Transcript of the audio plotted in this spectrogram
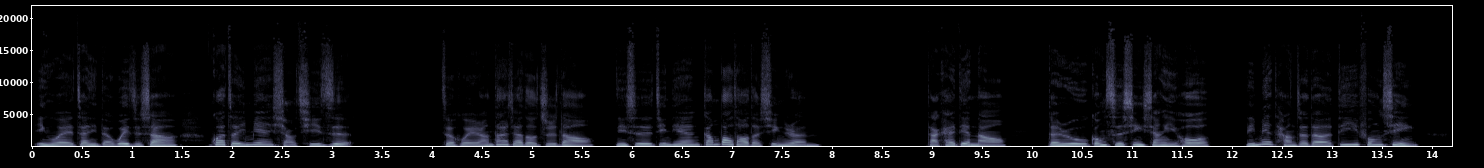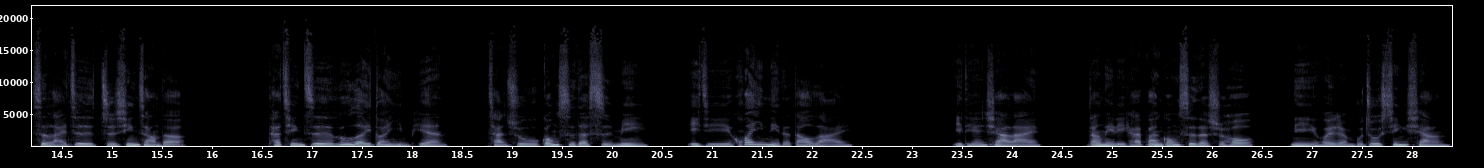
因为在你的位置上挂着一面小旗子，这会让大家都知道你是今天刚报道的新人。打开电脑，登入公司信箱以后，里面躺着的第一封信是来自执行长的，他亲自录了一段影片，阐述公司的使命以及欢迎你的到来。一天下来，当你离开办公室的时候，你会忍不住心想。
